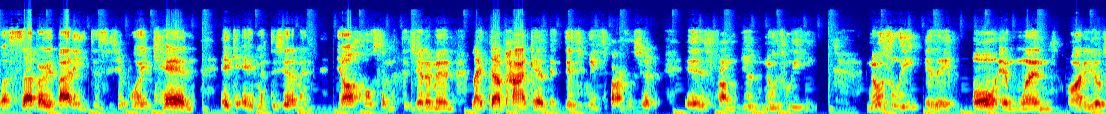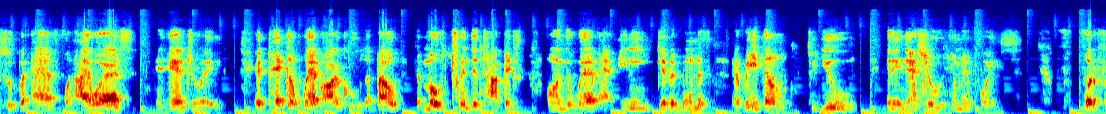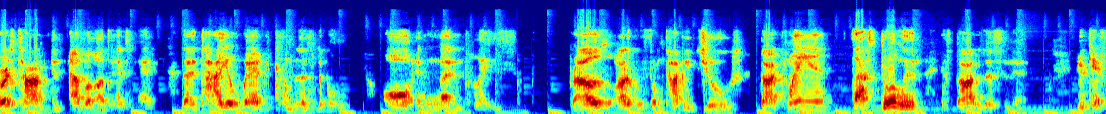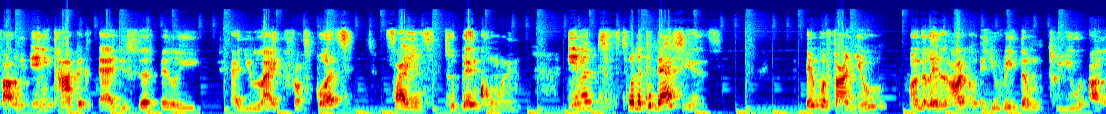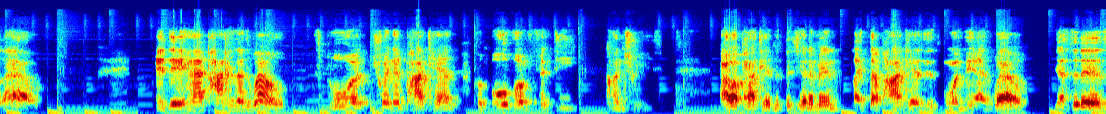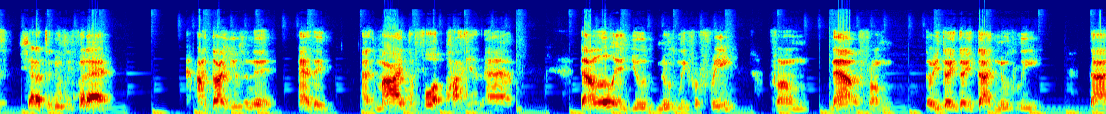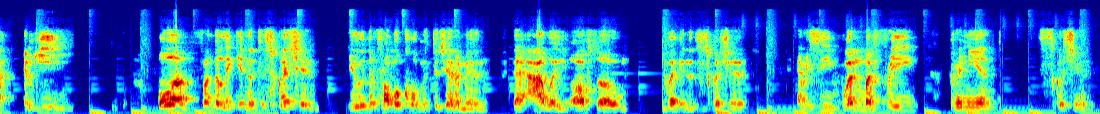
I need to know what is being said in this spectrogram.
What's up, everybody? This is your boy Ken, aka Mr. Gentleman, your host of Mr. Gentleman Like That podcast. And this week's sponsorship is from Newsly. Newsly is a all-in-one audio super app for iOS and Android. It pick up web articles about the most trending topics on the web at any given moment and read them to you in a natural human voice. For the first time in ever on the internet, the entire web become listenable, all in one place. Browse articles from topic choose, start playing, start scrolling, and start listening. You can follow any topics as you specifically as you like, from sports, science to Bitcoin, even for the Kardashians. It will find you on the latest article and you read them to you out loud. And they have podcasts as well. Explore trending podcasts from over 50 countries. Our podcast, Mr. Gentleman, like that podcast is on there as well. Yes, it is. Shout out to Newsly for that. I start using it as a as my default podcast app. Download and use Newsly for free from now from www.newsly.me or from the link in the description. Use the promo code Mr. Gentleman that I will also put in the description and receive one month free premium subscription.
